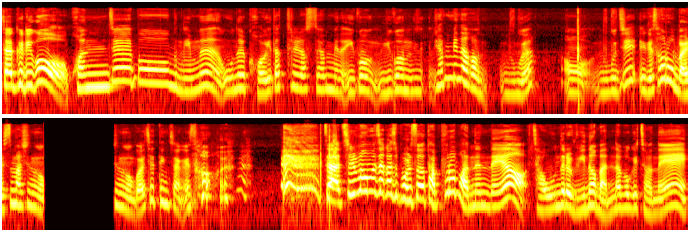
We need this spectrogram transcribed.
자 그리고 권재복님은 오늘 거의 다 틀렸어 현민아. 이건 이건 현민아가 누구야? 어 누구지? 이게 서로 말씀하시는 거 건가요? 채팅창에서? 자, 7번 문제까지 벌써 다 풀어봤는데요. 자, 오늘의 위너 만나보기 전에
